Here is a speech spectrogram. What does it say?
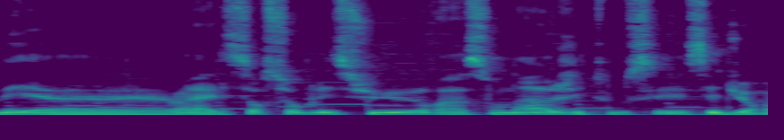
Mais euh, voilà, elle sort sur blessure à son âge et tout, c'est dur.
